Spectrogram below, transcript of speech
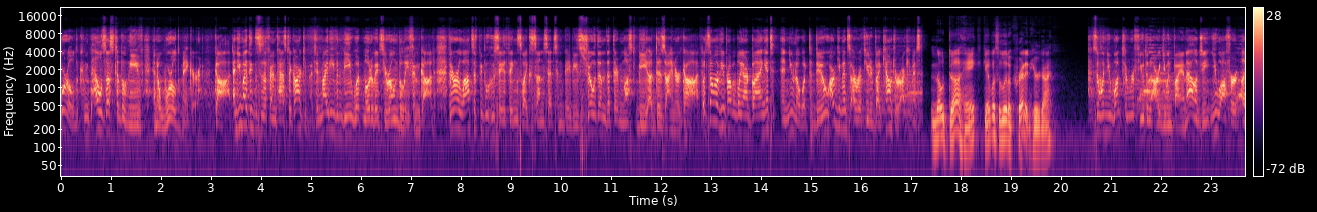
world compels us to believe in a world maker, God. And you might think this is a fantastic argument. It might even be what motivates your own belief in God. There are lots of people who say things like sunsets and babies show them that there must be a designer god. But some of you probably aren't buying it, and you know what to do. Arguments are refuted by counter arguments. No duh, Hank. Give us a little credit here, guy. So when you want to refute an argument by analogy, you offer a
